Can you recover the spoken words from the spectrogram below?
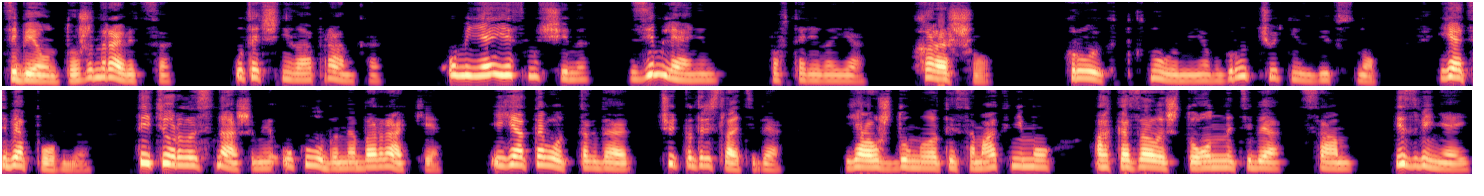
«Тебе он тоже нравится?» — уточнила Апранка. «У меня есть мужчина, землянин», — повторила я. «Хорошо». Кроик ткнула меня в грудь, чуть не сбив с ног. «Я тебя помню. Ты терлась с нашими у клуба на бараке, и я того тогда чуть потрясла тебя. Я уж думала, ты сама к нему, а оказалось, что он на тебя сам. Извиняй.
